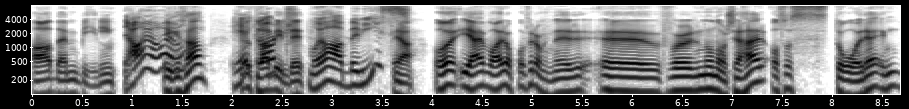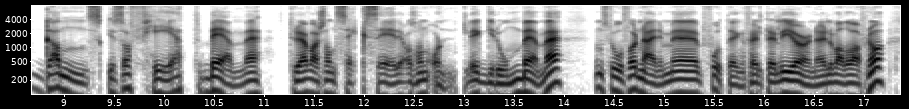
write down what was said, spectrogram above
av den bilen, Ja, ja, ja. ikke sant? Helt klart. bilder. Må jo ha bevis. Ja, og jeg var oppe på Frogner uh, for noen år siden her, og så står det en ganske så fet BMW, tror jeg var sånn seksserie, og sånn ordentlig grom BMW, som sto for nærme fotgjengerfeltet eller hjørnet eller hva det var for noe.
